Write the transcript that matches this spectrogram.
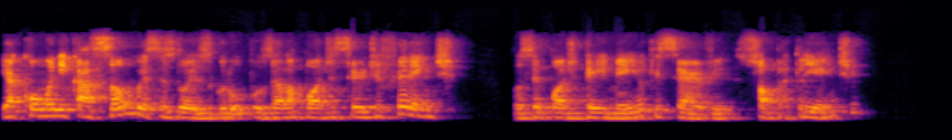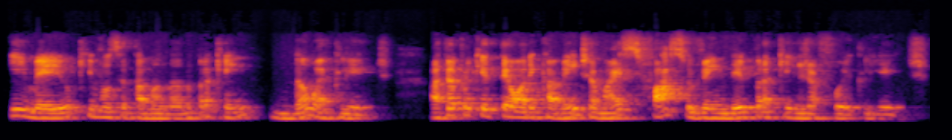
E a comunicação com esses dois grupos, ela pode ser diferente. Você pode ter e-mail que serve só para cliente e e-mail que você está mandando para quem não é cliente. Até porque, teoricamente, é mais fácil vender para quem já foi cliente.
